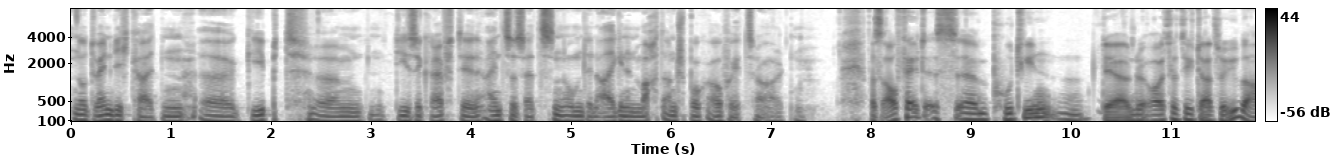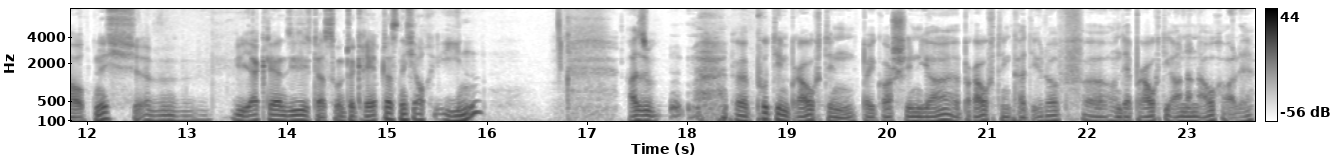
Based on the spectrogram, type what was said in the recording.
Notwendigkeiten äh, gibt, ähm, diese Kräfte einzusetzen, um den eigenen Machtanspruch aufrechtzuerhalten. Was auffällt, ist äh, Putin, der, der, äußert sich dazu überhaupt nicht. Äh, wie erklären Sie sich das? Untergräbt das nicht auch ihn? Also äh, Putin braucht den Prigozhin ja, er braucht den Kadyrov äh, und er braucht die anderen auch alle.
